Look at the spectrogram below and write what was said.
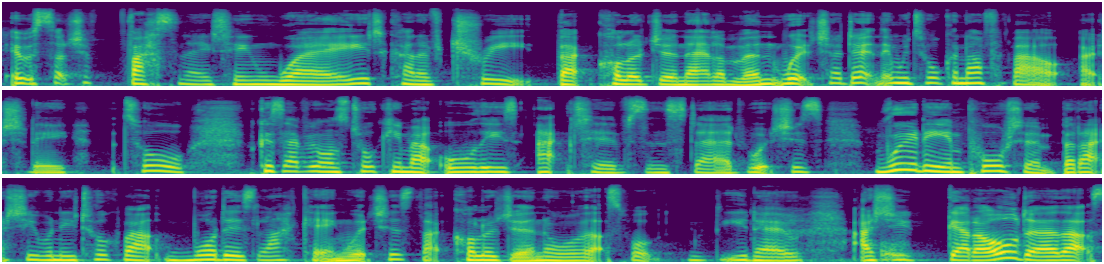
it was such a fascinating way to kind of treat that collagen element, which I don't think we talk enough about actually at all, because everyone's talking about all these actives instead, which is really important. But actually, when you talk about what is lacking, which is that collagen, or that's what, you know, as you get older, that's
